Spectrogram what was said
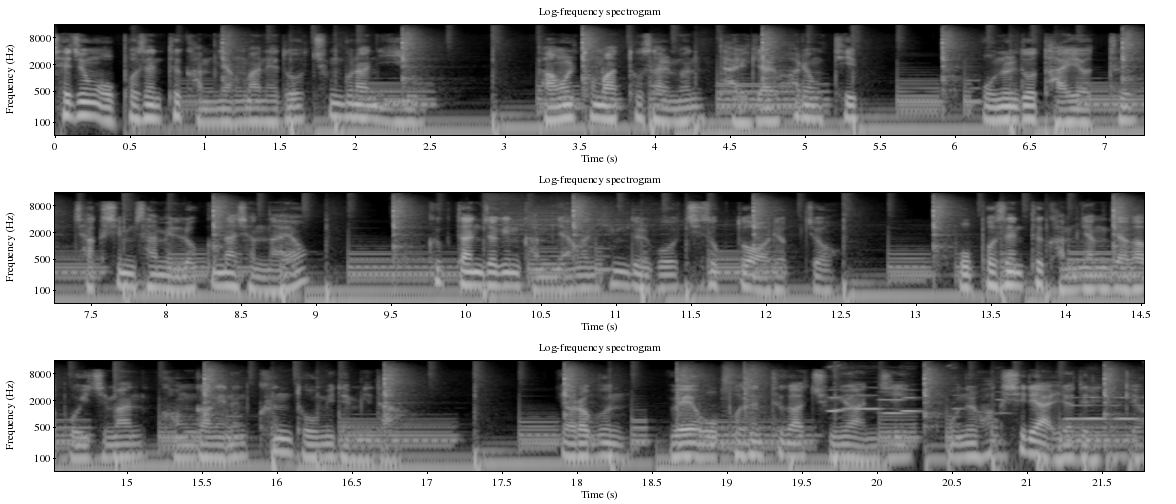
체중 5% 감량만 해도 충분한 이유. 방울토마토 삶은 달걀 활용 팁. 오늘도 다이어트 작심삼일로 끝나셨나요? 극단적인 감량은 힘들고 지속도 어렵죠. 5% 감량자가 보이지만 건강에는 큰 도움이 됩니다. 여러분, 왜 5%가 중요한지 오늘 확실히 알려드릴게요.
